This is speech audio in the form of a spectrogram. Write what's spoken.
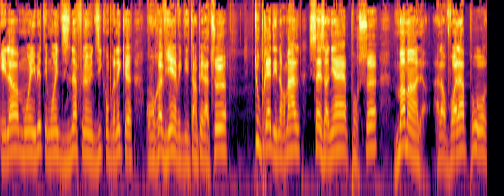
Et là, moins 8 et moins 19 lundi. Comprenez que on revient avec des températures tout près des normales saisonnières pour ce moment-là. Alors voilà pour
